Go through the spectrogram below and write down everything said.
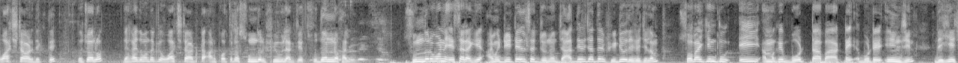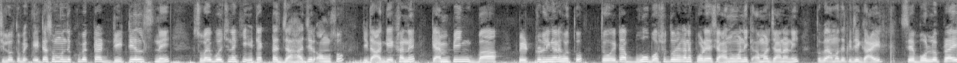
ওয়াচ টাওয়ার দেখতে। তো চলো, দেখাই তোমাদেরকে ওয়াচ টাওয়ারটা আর কতটা সুন্দর ভিউ লাগছে সুদর্ণখালি। সুন্দরবনে এসার আগে আমি ডিটেলসের জন্য যাদের যাদের ভিডিও দেখেছিলাম, সবাই কিন্তু এই আমাকে বোটটা বা একটা বোটের ইঞ্জিন দেখিয়েছিল। তবে এটা সম্বন্ধে খুব একটা ডিটেলস নেই। সবাই বলছে নাকি এটা একটা জাহাজের অংশ, যেটা আগে এখানে ক্যাম্পিং বা পেট্রোলিংয়ের হতো। তো এটা বহু বছর ধরে এখানে পড়ে আছে, আনুমানিক আমার জানা নেই। তবে আমাদেরকে যে গাইড সে বলল প্রায়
